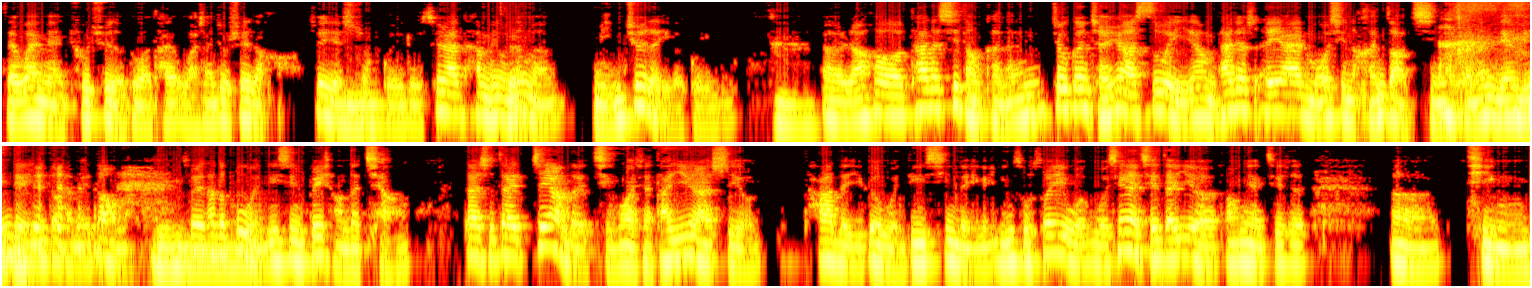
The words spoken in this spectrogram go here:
在外面出去的多，他晚上就睡得好，这也是种规律。虽然它没有那么明确的一个规律，呃，然后它的系统可能就跟程序员思维一样嘛，它就是 AI 模型的很早期嘛，可能连零点一都还没到嘛，所以它的不稳定性非常的强。但是在这样的情况下，它依然是有它的一个稳定性的一个因素。所以我我现在其实，在育儿方面，其实呃挺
